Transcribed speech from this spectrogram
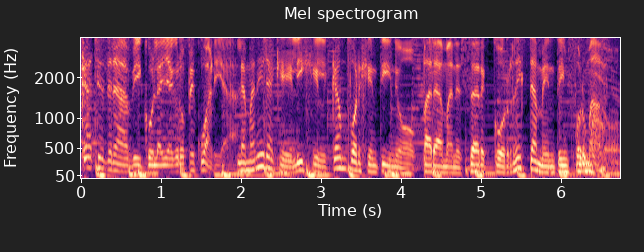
Cátedra Avícola y Agropecuaria, la manera que elige el campo argentino para amanecer correctamente informado.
